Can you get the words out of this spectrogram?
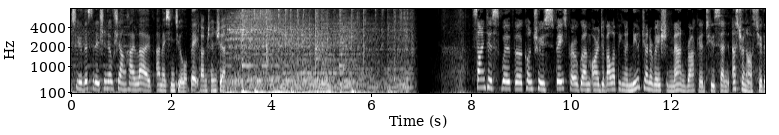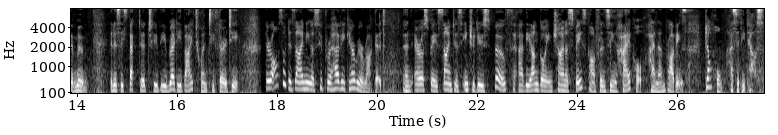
to this edition of Shanghai Live. I'm Xin Bei. I'm Chen Xuan. Scientists with the country's space program are developing a new generation manned rocket to send astronauts to the moon. It is expected to be ready by 2030. They're also designing a super heavy carrier rocket. An aerospace scientist introduced both at the ongoing China Space Conference in Haikou, Hainan Province. Zhang Hong has the details.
